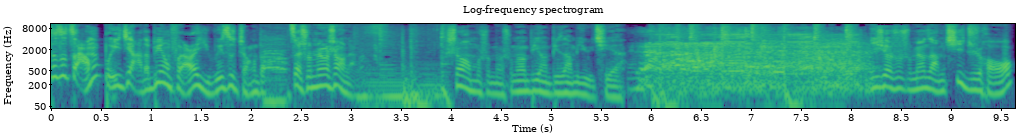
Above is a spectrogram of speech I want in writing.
但是咱们背假的，别人反而以为是真的，这说明啥了？啥没说明？说明别人比咱们有钱。你想说说明咱们气质好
